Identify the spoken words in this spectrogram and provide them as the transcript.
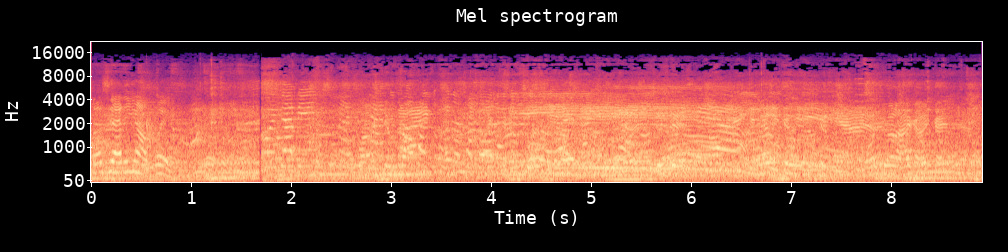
多謝你好貴。各位嘉宾，是哪些来自烧饭主不能向各位来宾敬酒？是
